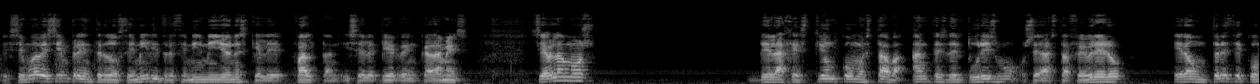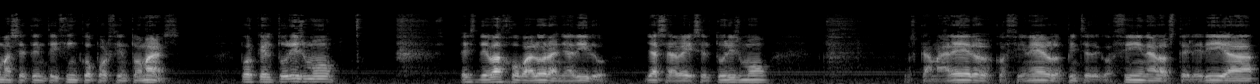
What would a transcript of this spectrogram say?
Eh, se mueve siempre entre 12.000 y 13.000 millones que le faltan y se le pierden cada mes. Si hablamos de la gestión como estaba antes del turismo, o sea, hasta febrero, era un 13,75% más. Porque el turismo es de bajo valor añadido. Ya sabéis, el turismo, los camareros, los cocineros, los pinches de cocina, la hostelería,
